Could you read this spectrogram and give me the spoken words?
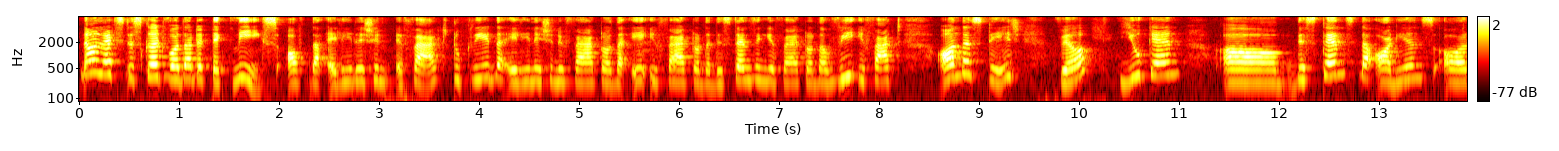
Now let's discuss what are the techniques of the alienation effect to create the alienation effect or the A effect or the distancing effect or the V effect on the stage where you can uh, distance the audience or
